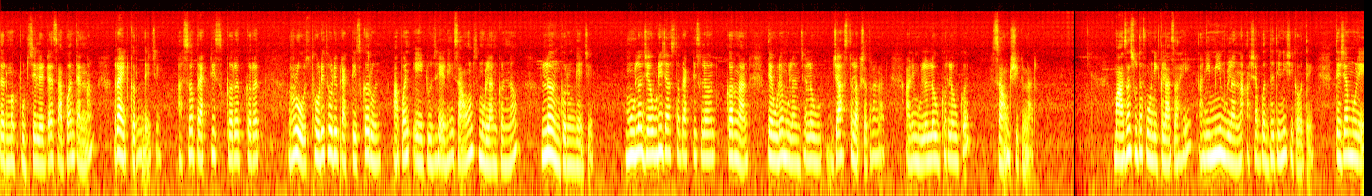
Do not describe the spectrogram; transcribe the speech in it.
तर मग पुढचे लेटर्स आपण त्यांना राईट करून द्यायचे. असं प्रॅक्टिस करत करत रोज थोडी थोडी प्रॅक्टिस करून आपण ए टू झेड हे साऊंड्स मुलांकडनं लर्न करून घ्यायचे. मुलं जेवढी जास्त प्रॅक्टिस लर्न करणार तेवढ्या मुलांच्या लव जास्त लक्षात राहणार. आणि मुलं लवकर लवकर साऊंड शिकणार. माझासुद्धा फोनिक क्लास आहे आणि मी मुलांना अशा पद्धतीने शिकवते. त्याच्यामुळे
